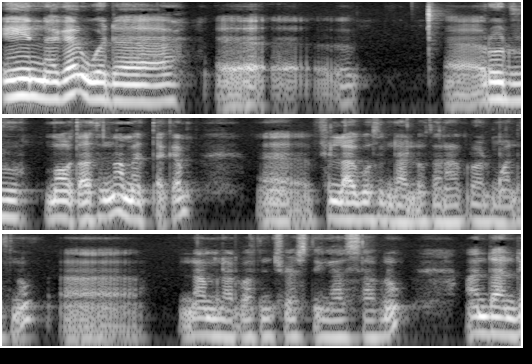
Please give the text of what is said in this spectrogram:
ይህን ነገር ወደ road ኡ ማውጣትና መጠቀም ፍላጎት እንዳለው ተናግሯል ማለት ነው። እና ምናልባት interesting ሀሳብ ነው። አንዳንዴ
